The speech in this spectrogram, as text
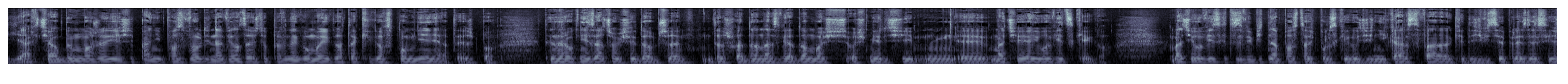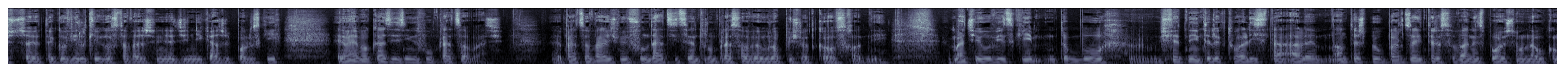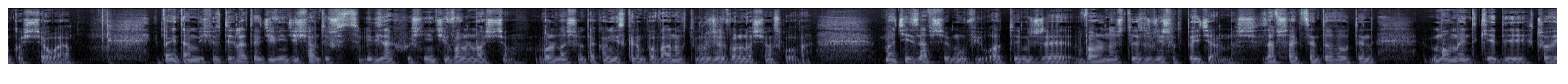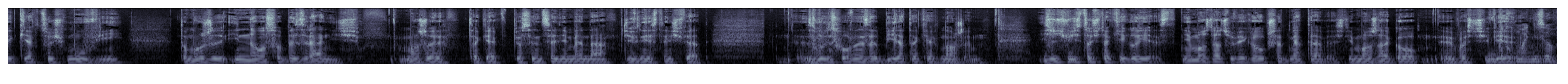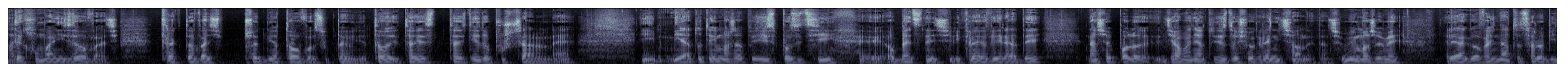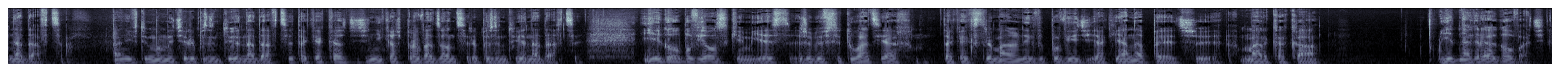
Ja chciałbym może, jeśli pani pozwoli, nawiązać do pewnego mojego takiego wspomnienia też, bo ten rok nie zaczął się dobrze. Doszła do nas wiadomość o śmierci mm, e, Macieja Iłowieckiego. Maciej Łowiecki to jest wybitna postać polskiego dziennikarstwa, kiedyś wiceprezes jeszcze tego wielkiego Stowarzyszenia Dziennikarzy Polskich. E, miałem okazję z nim współpracować. Pracowaliśmy w Fundacji Centrum Prasowe Europy Środkowo-Wschodniej. Maciej Łowiecki to był świetny intelektualista, ale on też był bardzo zainteresowany społeczną nauką Kościoła. I pamiętam, myśmy w tych latach 90. wszyscy byli zachłyśnięci wolnością. Wolnością taką nieskrępowaną, w tym również wolnością słowa. Maciej zawsze mówił o tym, że wolność to jest również odpowiedzialność. Zawsze akcentował ten moment, kiedy człowiek jak coś mówi, to może inną osobę zranić. Może, tak jak w piosence Niemena, dziwny jest ten świat. złym słowem zabija tak jak nożem. I rzeczywiście coś takiego jest. Nie można człowieka uprzedmiotawiać, nie można go e, właściwie Dehumanizować. dehumanizować traktować przedmiotowo zupełnie. To, to, jest, to jest niedopuszczalne. I ja tutaj można powiedzieć z pozycji e, obecnej, czyli Krajowej Rady, nasze pole działania tu jest dość ograniczone. Znaczy my możemy reagować na to, co robi nadawca. Pani w tym momencie reprezentuje nadawcę, tak jak każdy dziennikarz prowadzący reprezentuje nadawcę. Jego obowiązkiem jest, żeby w sytuacjach tak ekstremalnych wypowiedzi jak Jana P. czy Marka K. jednak reagować.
